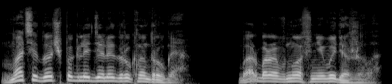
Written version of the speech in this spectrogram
Мать и дочь поглядели друг на друга. Барбара вновь не выдержала.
